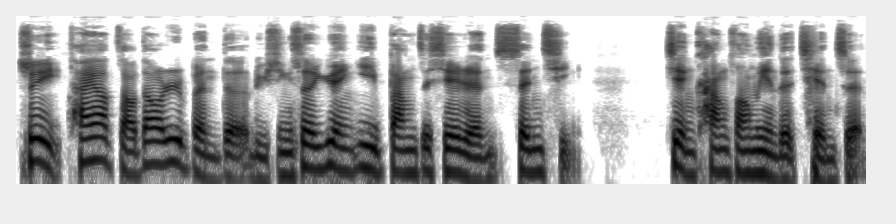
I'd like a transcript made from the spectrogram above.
所以他要找到日本的旅行社愿意帮这些人申请健康方面的签证。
